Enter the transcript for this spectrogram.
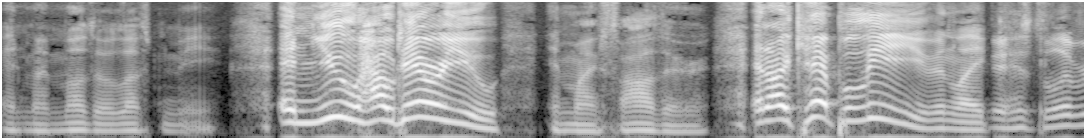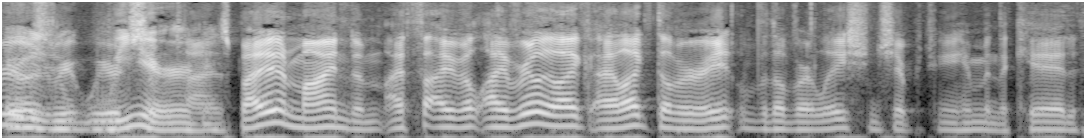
and my mother left me, and you, how dare you, and my father, and I can't believe, and like Yeah, his delivery it was, was re- weird, weird. sometimes, but I didn't mind him. I thought I, I really like I liked the re- the relationship between him and the kid,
